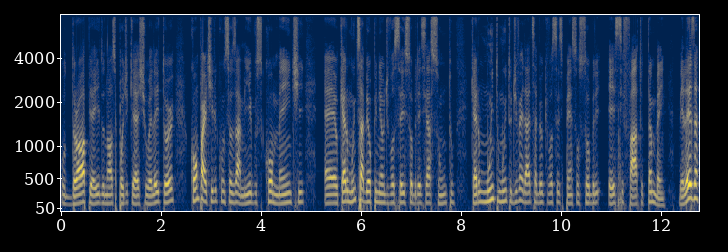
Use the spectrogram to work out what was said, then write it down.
o drop aí do nosso podcast, o eleitor. Compartilhe com seus amigos, comente. É, eu quero muito saber a opinião de vocês sobre esse assunto. Quero muito, muito de verdade saber o que vocês pensam sobre esse fato também. Beleza?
